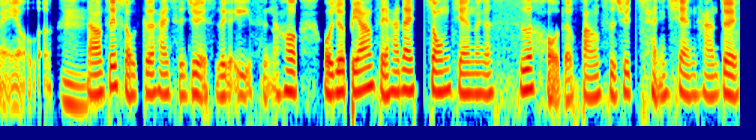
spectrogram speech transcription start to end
没有了。嗯，然后这首歌它其实就也是这个意思。然后我觉得 Beyonce 他在中间那个嘶吼的方式去呈现他对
